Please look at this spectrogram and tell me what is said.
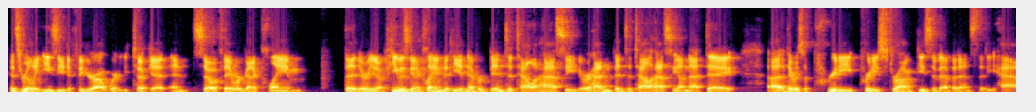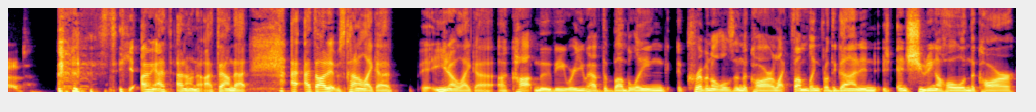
it's really easy to figure out where you took it. And so if they were going to claim that, or you know, if he was going to claim that he had never been to Tallahassee or hadn't been to Tallahassee on that day, uh, there was a pretty pretty strong piece of evidence that he had. I mean, I, I don't know. I found that I, I thought it was kind of like a you know, like a, a cop movie where you have the bumbling criminals in the car, like fumbling for the gun and and shooting a hole in the car.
